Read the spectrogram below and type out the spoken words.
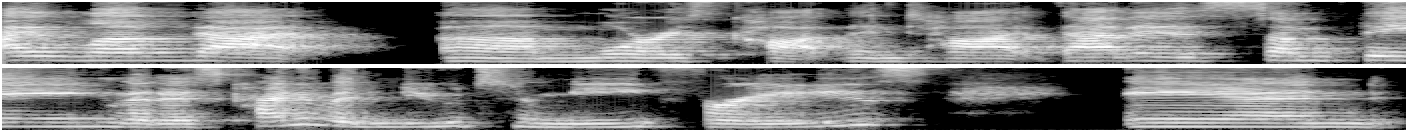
I love that um, more is caught than taught. That is something that is kind of a new to me phrase. And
